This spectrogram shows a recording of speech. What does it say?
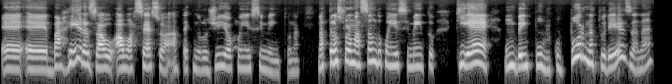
é, é, barreiras ao, ao, acesso à tecnologia, ao conhecimento, né? na transformação do conhecimento, que é um bem público por natureza, né?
